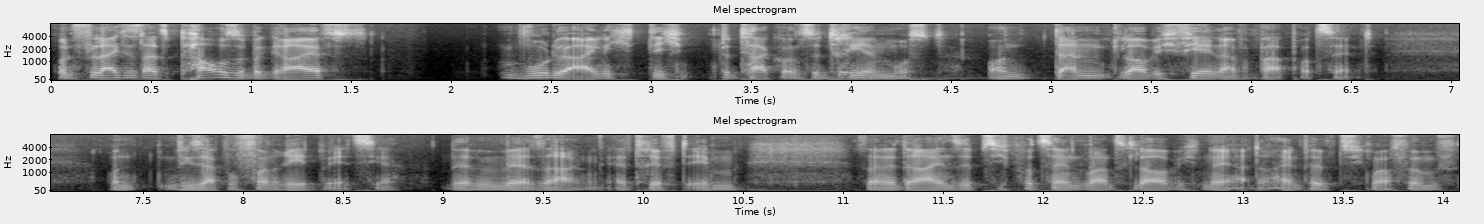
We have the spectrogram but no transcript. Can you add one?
und vielleicht es als Pause begreifst, wo du eigentlich dich total konzentrieren musst. Und dann, glaube ich, fehlen einfach ein paar Prozent. Und wie gesagt, wovon reden wir jetzt hier? Ne, wenn wir sagen, er trifft eben seine 73 Prozent waren es, glaube ich, naja, 53,5.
